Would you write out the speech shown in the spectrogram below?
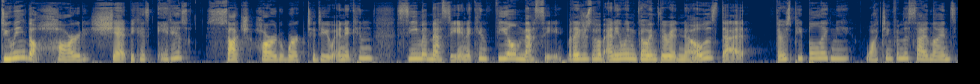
doing the hard shit because it is such hard work to do and it can seem messy and it can feel messy. But I just hope anyone going through it knows that there's people like me watching from the sidelines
